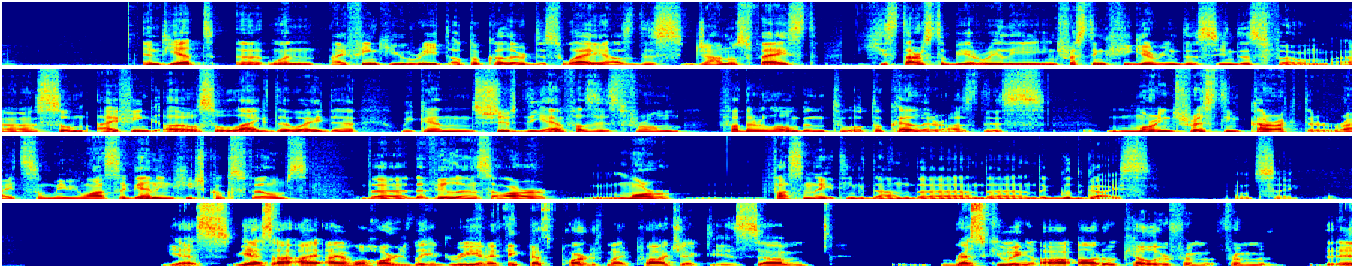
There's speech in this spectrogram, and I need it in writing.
And yet, uh, when I think you read Otto Keller this way, as this Janus faced, he starts to be a really interesting figure in this in this film. Uh, so I think I also like the way that we can shift the emphasis from Father Logan to Otto Keller as this more interesting character, right? So maybe once again in Hitchcock's films, the the villains are more fascinating than the the, the good guys, I would say. Yes, yes, I, I wholeheartedly agree, and I think that's part of my project is um, rescuing Otto Keller from from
